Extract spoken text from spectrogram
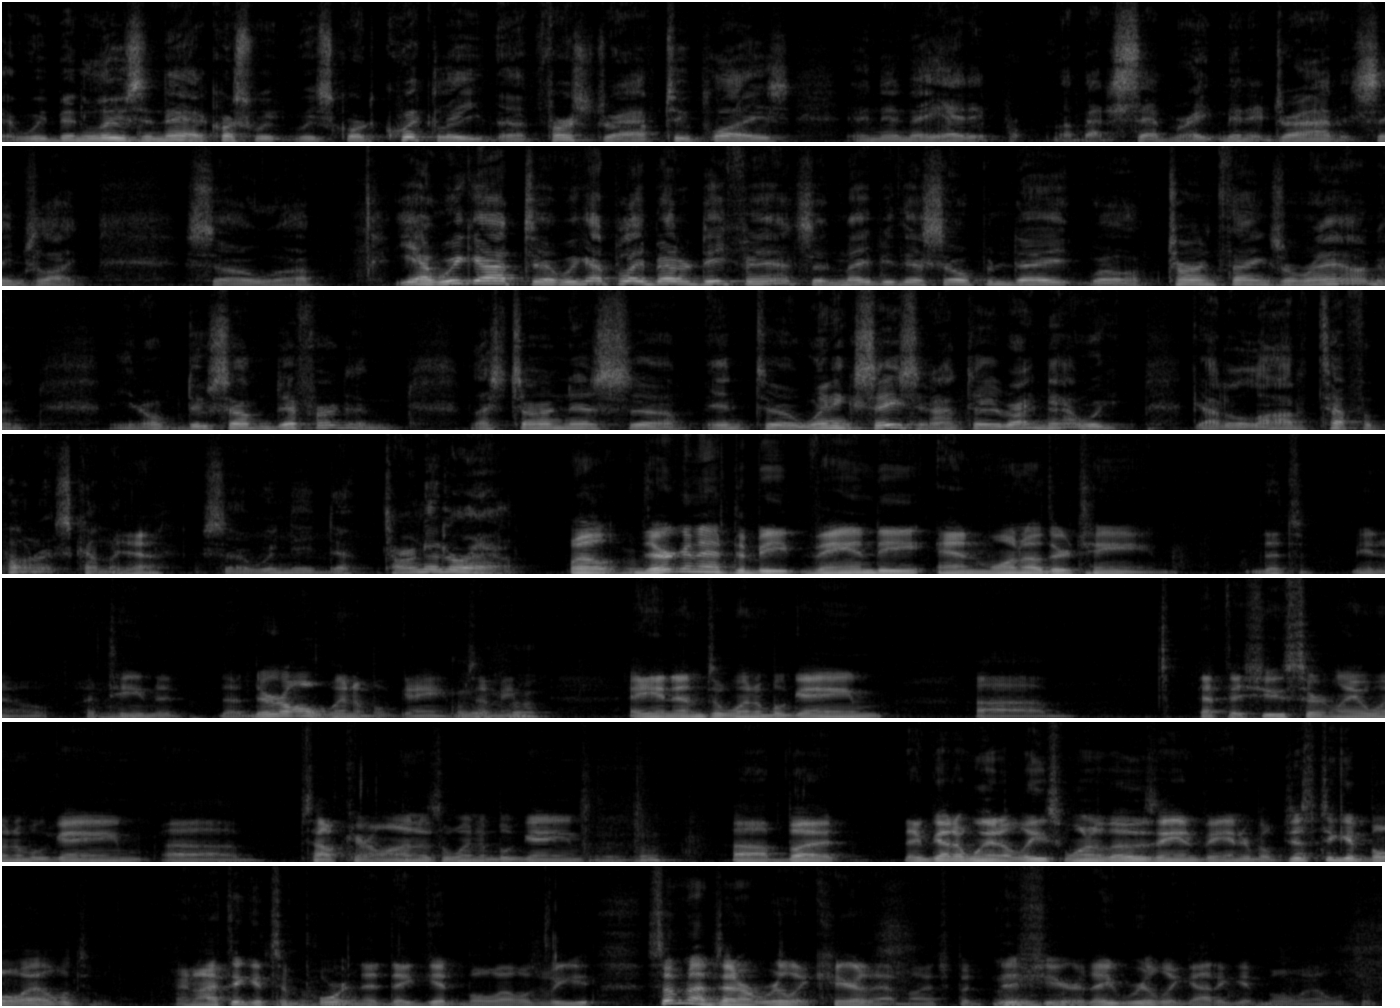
we've been losing that. Of course, we, we scored quickly the first drive, two plays, and then they had it about a seven or eight minute drive. It seems like. So uh, yeah, we got uh, we got to play better defense, and maybe this open date will turn things around and you know do something different, and let's turn this uh, into a winning season. I tell you right now, we got a lot of tough opponents coming. Yeah. So we need to turn it around. Well, they're going to have to beat Vandy and one other team. That's you know a team that- they're all winnable games. I mean, A and M's a winnable game. Um, FSU certainly a winnable game. Uh, South Carolina's a winnable game. Uh, but they've got to win at least one of those and Vanderbilt just to get bowl eligible. And I think it's important that they get bowl eligible. You, sometimes I don't really care that much, but this year they really got to get bowl eligible.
